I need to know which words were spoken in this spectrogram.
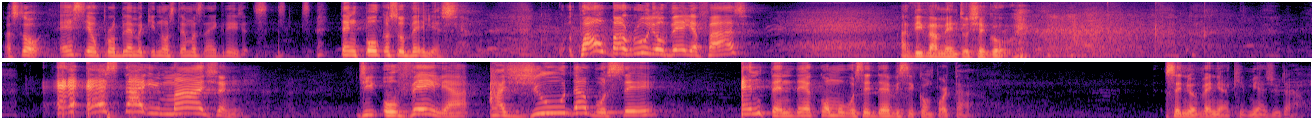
Pastor, esse é o problema que nós temos na igreja. Tem poucas ovelhas. Qual barulho a ovelha faz? Avivamento chegou. É, esta imagem de ovelha ajuda você a entender como você deve se comportar. Senhor, venha aqui me ajudar.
